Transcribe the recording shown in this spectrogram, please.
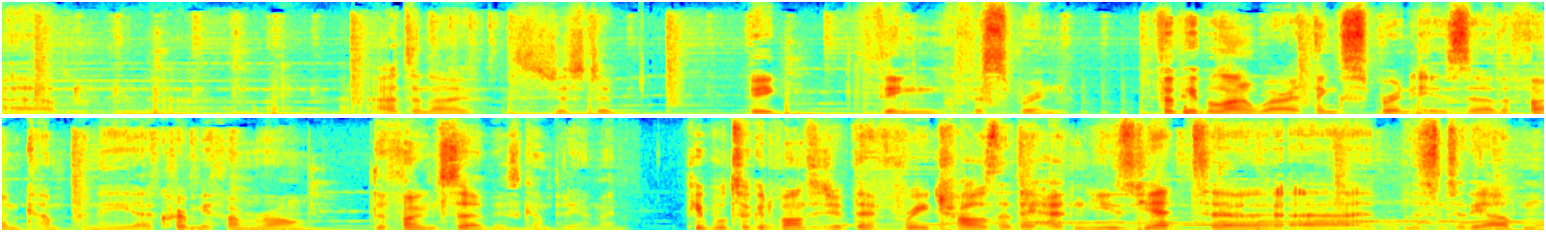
Um, I don't know. It's just a big thing for Sprint. For people unaware, I think Sprint is uh, the phone company. Uh, correct me if I'm wrong. The phone service company, I meant. People took advantage of their free trials that they hadn't used yet to uh, listen to the album.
